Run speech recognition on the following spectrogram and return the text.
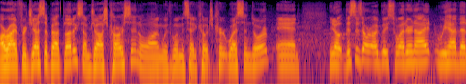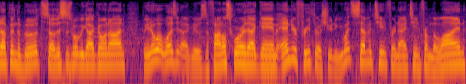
All right, for Jessup Athletics, I'm Josh Carson, along with women's head coach Kurt Westendorp. And, you know, this is our ugly sweater night. We had that up in the booth, so this is what we got going on. But you know what wasn't ugly? It was the final score of that game and your free throw shooting. You went 17 for 19 from the line.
